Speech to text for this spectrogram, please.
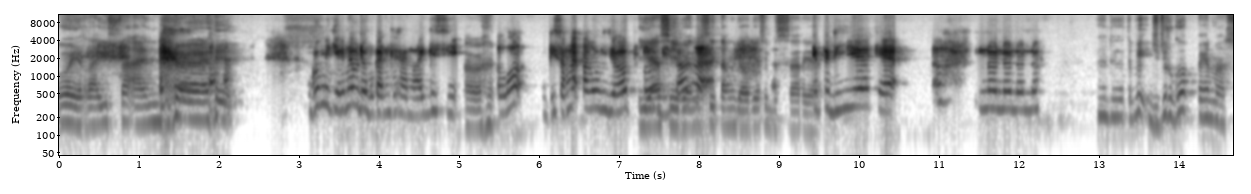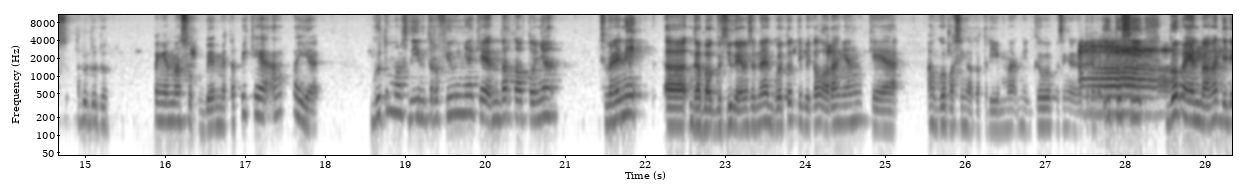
"Woi Raisa anjay." Gue mikirnya udah bukan keren lagi sih, Oh. lo bisa nggak tanggung jawab, lo Iya sih, bisa nggak? sih tanggung jawabnya sih besar ya. Itu dia kayak, ah, no no no no. Aduh, tapi jujur gue pengen mas aduh duh duh, pengen masuk BEM ya, tapi kayak apa ya, gue tuh males di interviewnya, kayak entar tau-taunya sebenarnya ini, eee, nggak bagus juga ya, maksudnya gue tuh tipikal orang yang kayak, "Ah gue pasti nggak keterima nih, gue pasti nggak keterima." Itu sih, gue Oh. pengen banget jadi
